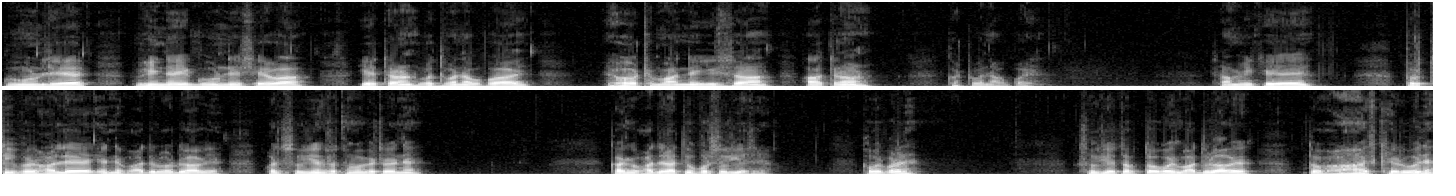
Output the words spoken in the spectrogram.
ગુણ લે, વિનય ગુણની સેવા, એ ત્રણ વધવાના ઉપાય, હઠ માનને ઈર્ષા, આ ત્રણ ઘટવાના ઉપાય. સ્વામી કે, પૃથ્વી પર હાલે, એને વાદળવાડો આવે પણ સૂર્યના રથમાં બેઠો એને? કારણ કે વાદળાથી ઉપર સૂર્ય છે. ખબર પડે ને? સૂર્ય તપતો હોય વાદળ આવે, તો હાશ ખેડૂ હોય ને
